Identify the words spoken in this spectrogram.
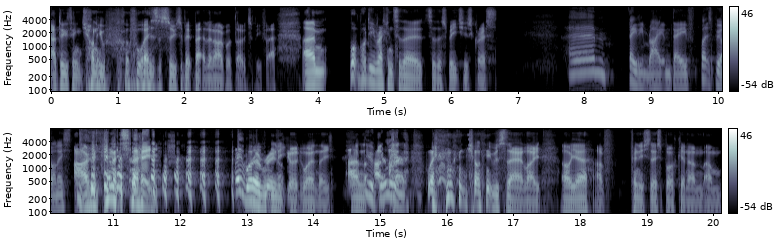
I, do think Johnny wears the suit a bit better than I would, though. To be fair, um, what what do you reckon to the to the speeches, Chris? Um, they didn't write them, Dave. Let's be honest. I was going to say they were really good, weren't they? And You're brilliant. I, when, when Johnny was there, like, oh yeah, I've finished this book and I'm I'm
